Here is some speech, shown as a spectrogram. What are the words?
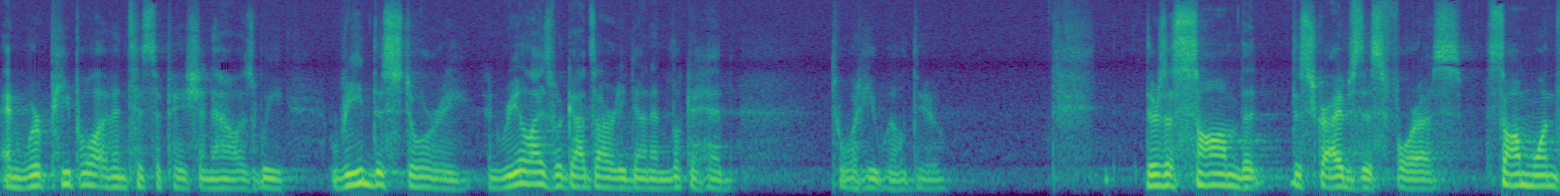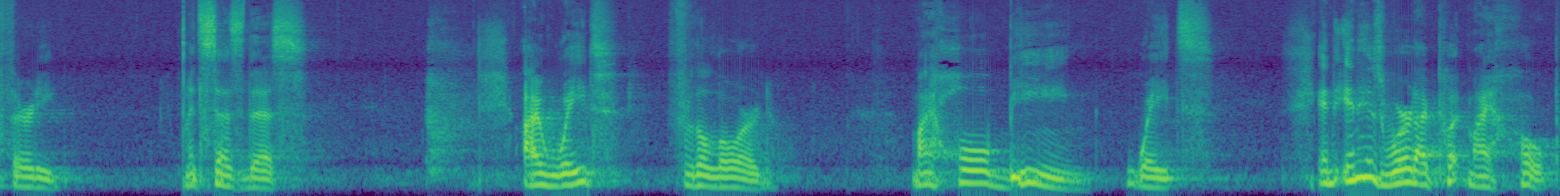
And we're people of anticipation now as we read the story and realize what God's already done and look ahead to what he will do. There's a psalm that describes this for us Psalm 130. It says this I wait for the Lord. My whole being waits. And in his word, I put my hope.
